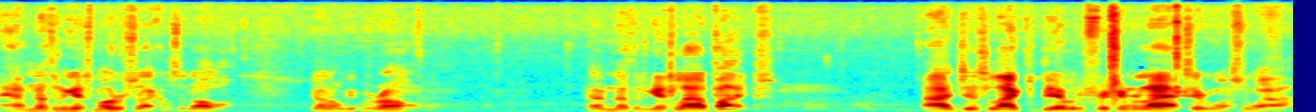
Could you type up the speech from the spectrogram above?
have nothing against motorcycles at all. Y'all don't get me wrong I have nothing against loud pipes. I just like to be able to freaking relax every once in a while.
